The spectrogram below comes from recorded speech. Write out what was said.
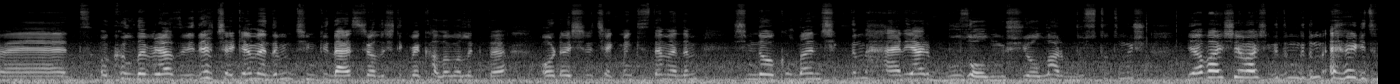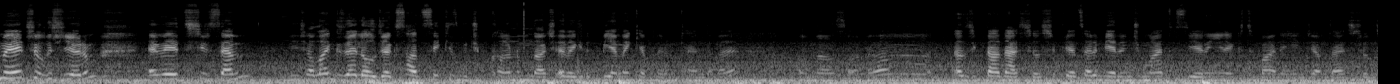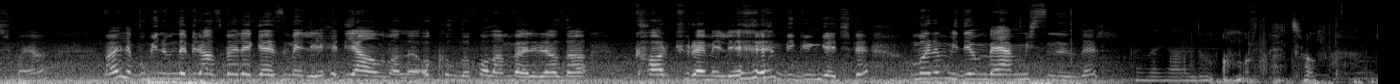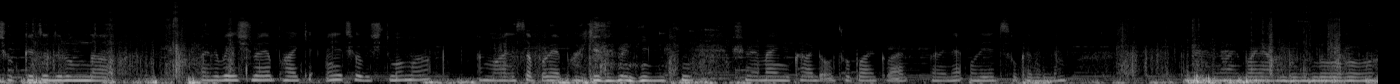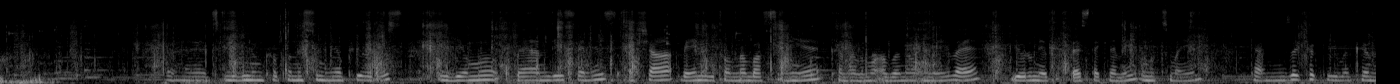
Evet, okulda biraz video çekemedim çünkü ders çalıştık ve kalabalıktı. Orada aşırı çekmek istemedim. Şimdi okuldan çıktım, her yer buz olmuş, yollar buz tutmuş. Yavaş yavaş gıdım gıdım eve gitmeye çalışıyorum. Eve yetişirsem inşallah güzel olacak. Saat 8.30 karnım da aç, eve gidip bir yemek yaparım kendime. Ondan sonra azıcık daha ders çalışıp yatarım. Yarın cumartesi, yarın yine kütüphaneye ineceğim ders çalışmaya. Böyle bugünümde biraz böyle gezmeli, hediye almalı, okullu falan böyle biraz daha kar küremeli bir gün geçti. Umarım videomu beğenmişsinizdir. Eve geldim ama etraf çok kötü durumda. Arabayı şuraya park etmeye çalıştım ama maalesef oraya park edemediğim için şu hemen yukarıda otopark var öyle oraya sokabildim. Yerler bayağı buzlu. Evet, bugünün kapanışını yapıyoruz. Videomu beğendiyseniz aşağı beğeni butonuna basmayı, kanalıma abone olmayı ve yorum yapıp desteklemeyi unutmayın. Kendinize çok iyi bakın.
